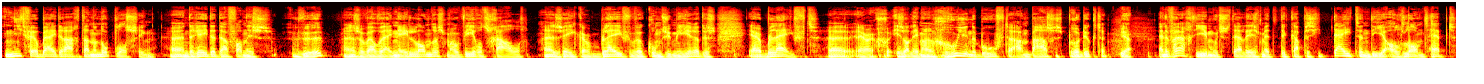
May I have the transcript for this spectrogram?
niet veel bijdraagt aan een oplossing. En de reden daarvan is we, zowel wij Nederlanders, maar op wereldschaal zeker blijven we consumeren. Dus er blijft, er is alleen maar een groeiende behoefte aan basisproducten. Ja. En de vraag die je moet stellen is: met de capaciteiten die je als land hebt,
